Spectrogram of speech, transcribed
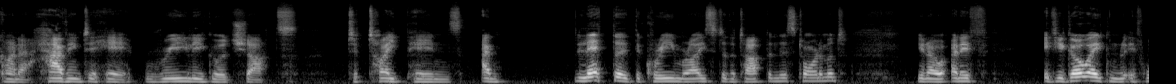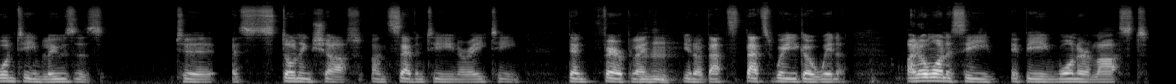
kind of having to hit really good shots to tight pins and let the, the cream rise to the top in this tournament. You know, and if if you go out and if one team loses to a stunning shot on 17 or 18 then fair play. Mm-hmm. You know, that's that's where you go win it. I don't want to see it being won or lost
